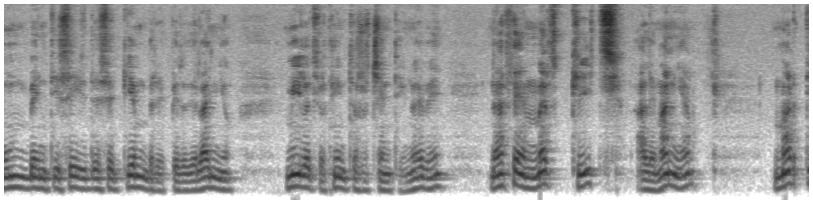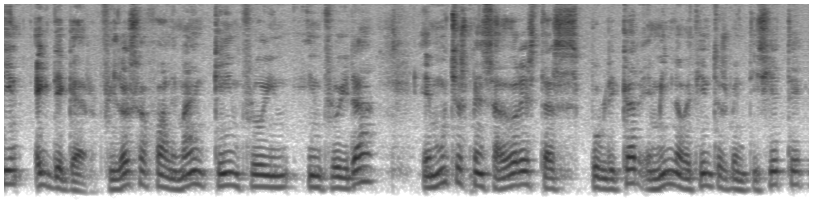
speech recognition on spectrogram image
Un 26 de septiembre, pero del año 1889, nace en Merskirch, Alemania, Martin Heidegger, filósofo alemán que influirá en muchos pensadores tras publicar en 1927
